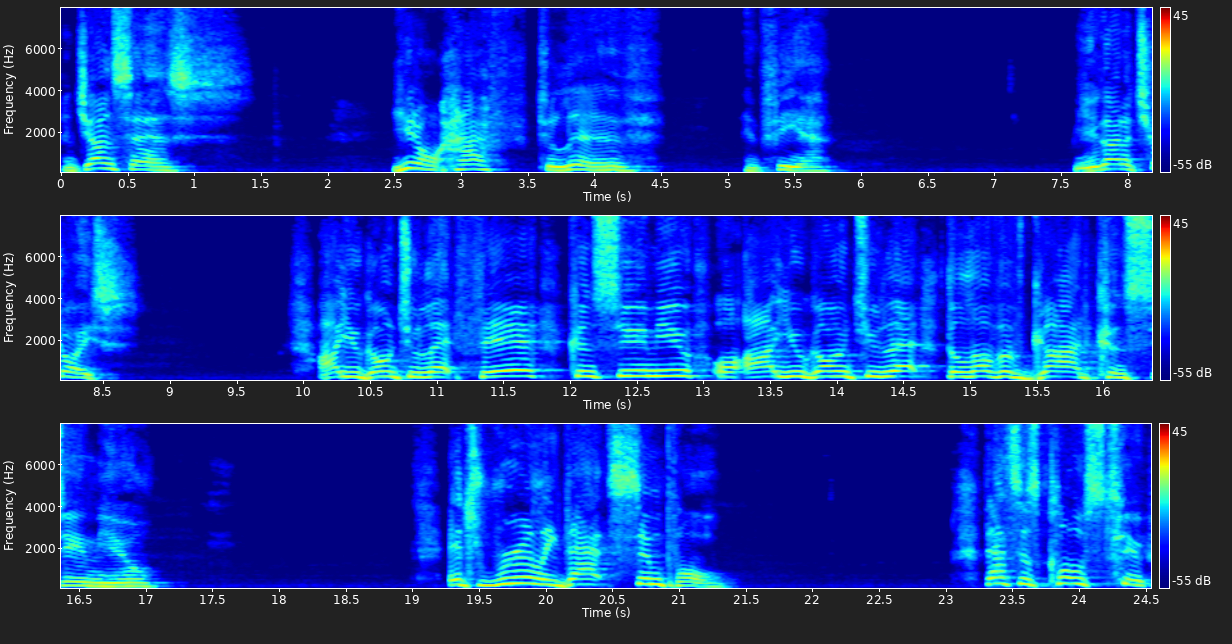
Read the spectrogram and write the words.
And John says, you don't have to live in fear. You got a choice. Are you going to let fear consume you or are you going to let the love of God consume you? It's really that simple. That's as close to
